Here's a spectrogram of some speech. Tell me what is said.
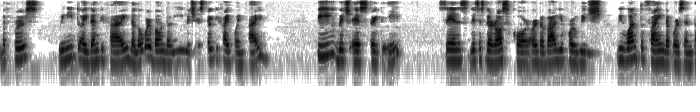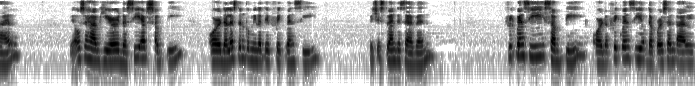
But first, we need to identify the lower boundary, which is 35.5, P, which is 38, since this is the raw score or the value for which we want to find the percentile. We also have here the CF sub P or the less than cumulative frequency which is 27. Frequency sub P or the frequency of the percentile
